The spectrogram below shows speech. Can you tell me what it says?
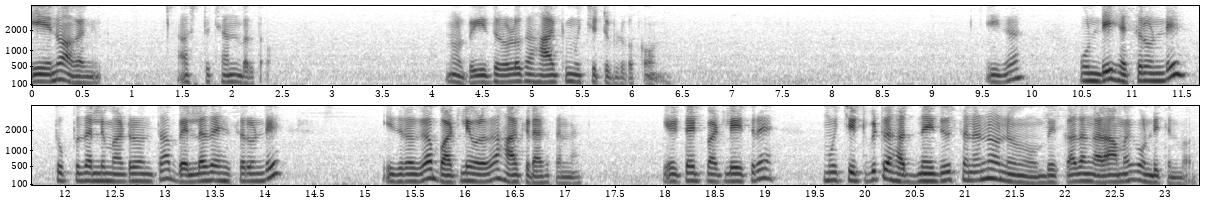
ಏನೂ ಆಗಂಗಿಲ್ಲ. ಅಷ್ಟು ಚಂದ ಬರ್ತಾವೆ. ನೋಡ್ರಿ, ಇದ್ರೊಳಗೆ ಹಾಕಿ ಮುಚ್ಚಿಟ್ಟು ಬಿಡ್ಬೇಕು ಅವನು. ಈಗ ಉಂಡಿ, ಹೆಸರುಂಡಿ, ತುಪ್ಪದಲ್ಲಿ ಮಾಡಿರುವಂಥ ಬೆಲ್ಲದ ಹೆಸರುಂಡಿ ಇದ್ರಾಗ ಬಾಟ್ಲಿ ಒಳಗೆ ಹಾಕಿಡಾಕ್ತಾನೆ ನಾನು. ಏರ್ಟೈಟ್ ಬಾಟ್ಲಿ ಐತ್ರೆ, ಮುಚ್ಚಿಟ್ಬಿಟ್ರೆ ಹದಿನೈದು ದಿವ್ಸ ತನೂ ಬೇಕಾದಂಗೆ ಆರಾಮಾಗಿ ಉಂಡಿ ತಿನ್ಬೋದು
